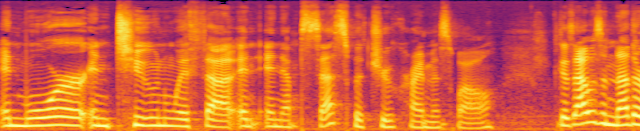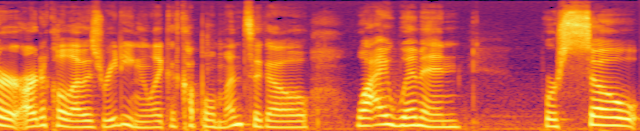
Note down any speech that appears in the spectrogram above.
and more in tune with uh, and and obsessed with true crime as well. Because that was another article I was reading like a couple months ago. Why women were so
